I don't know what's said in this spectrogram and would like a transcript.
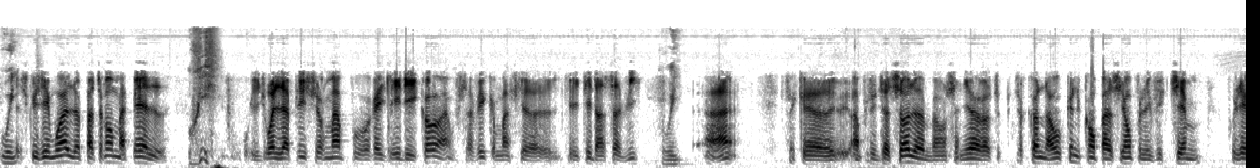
oui. Excusez-moi, le patron m'appelle. Oui. Il doit l'appeler sûrement pour régler des cas. Hein. Vous savez comment il a été dans sa vie. Oui. Hein? Fait que, en plus de ça, le Monseigneur n'a aucune compassion pour les victimes les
